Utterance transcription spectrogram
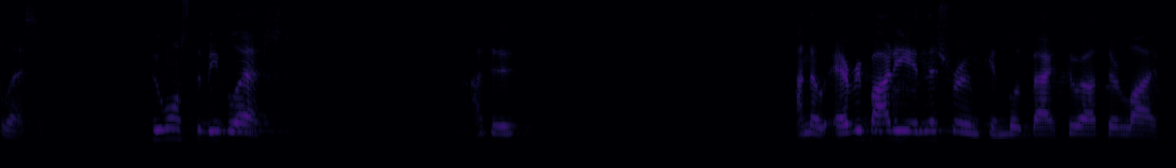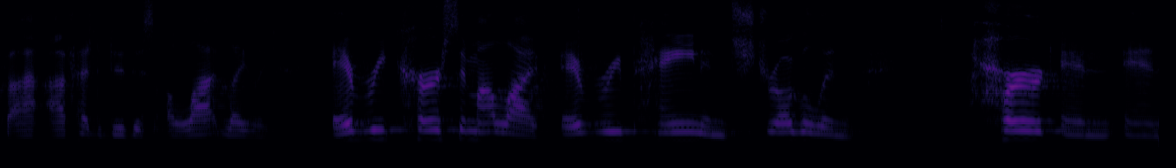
Blessing. Who wants to be blessed? I do. I know everybody in this room can look back throughout their life. I, have had to do this a lot lately. Every curse in my life, every pain and struggle and hurt and, and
